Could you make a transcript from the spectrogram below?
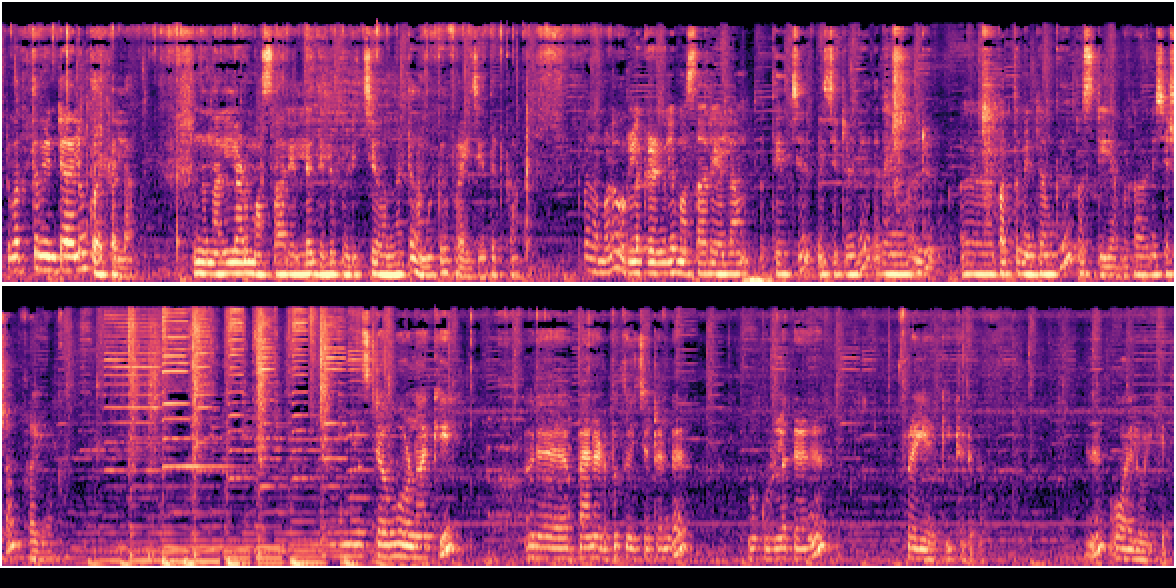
ഒരു പത്ത് മിനിറ്റ് ആയാലും കുഴപ്പമില്ല. ഒന്ന് നല്ലോണം മസാല എല്ലാം ഇതിൽ പിടിച്ച് വന്നിട്ട് നമുക്ക് ഫ്രൈ ചെയ്തെടുക്കാം. അപ്പോൾ നമ്മൾ ഉരുളക്കിഴങ്ങിൽ മസാലയെല്ലാം തേച്ച് വെച്ചിട്ടുണ്ട്. അതിന് ഒരു പത്ത് മിനിറ്റ് നമുക്ക് റെസ്റ്റ് ചെയ്യാൻ വെക്കാം അതിനുശേഷം ഫ്രൈ ആക്കാം. നമ്മൾ സ്റ്റൗ ഓണാക്കി ഒരു പാൻ അടുപ്പത്ത് വെച്ചിട്ടുണ്ട്. നമുക്ക് ഉരുളക്കിഴങ്ങ് ഫ്രൈ ആക്കിയിട്ടെടുക്കാം. പിന്നെ ഓയിൽ ഒഴിക്കാം.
